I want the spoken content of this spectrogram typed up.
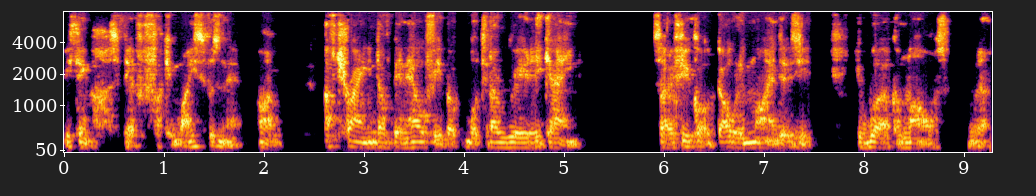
you think, oh, it's a bit of a fucking waste, wasn't it? I'm, I've trained, I've been healthy, but what did I really gain? So if you've got a goal in mind, is you you work on miles. You know,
